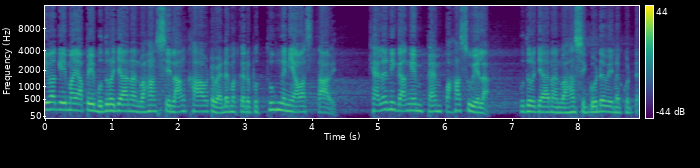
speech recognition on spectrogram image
ඒවගේ මයි අපේ බුදුරජාණන් වහන්සේ ලංකාවට වැඩම කරපු තුංගනි අවස්ථාවේ. කැලනි ගඟෙන් පැම් පහසු වෙලා බුදුරජාණන් වහන්සේ ගොඩ වෙනකොට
